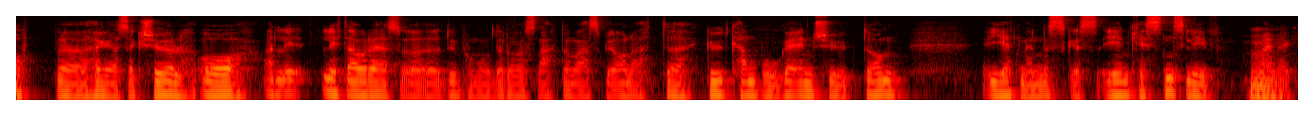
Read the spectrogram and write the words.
opphøye seg sjøl. Og litt av det som du på en måte da snakket om, Asbjørn, at uh, Gud kan bruke en sykdom i et menneskes, i en kristens liv, mener jeg,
